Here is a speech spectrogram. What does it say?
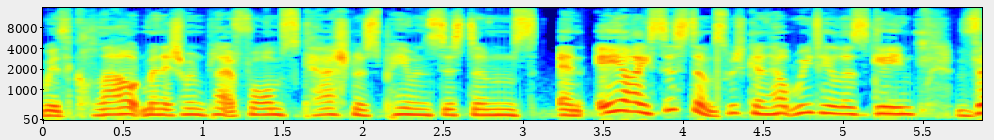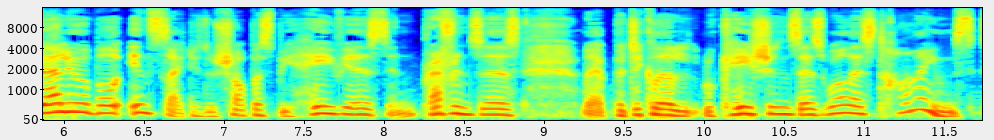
with cloud management platforms, cashless payment systems, and AI systems, which can help retailers gain valuable insight into shoppers' behaviors and preferences at particular locations as well as times.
